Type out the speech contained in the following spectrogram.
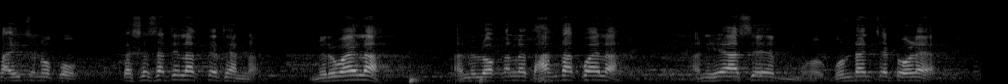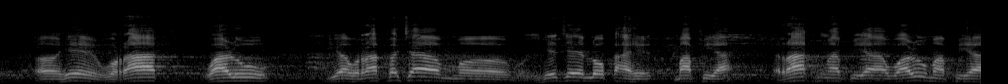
काहीच नको. कशासाठी लागतं त्यांना? मिरवायला आणि लोकांना धाक दाखवायला. आणि हे असे गुंडांच्या टोळ्या हे राख वाळू या राखाच्या हे जे लोक आहेत माफिया राख माफिया वाळू माफिया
